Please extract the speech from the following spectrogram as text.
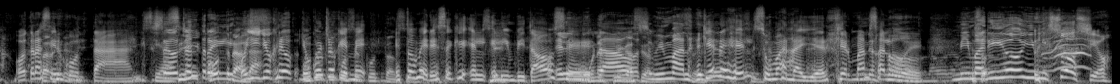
Otra circunstancia. es otra entrevista. otra. Oye, yo creo, yo encuentro que me- circunstancia. esto merece que el, Sí. el invitado El se. Una invitado, sí, mi manager. ¿Quién es él? Su manager. Germán, No, salude. Mi marido y mi socio.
